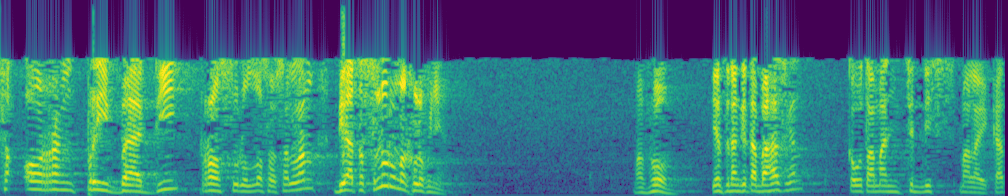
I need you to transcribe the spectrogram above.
seorang pribadi Rasulullah SAW di atas seluruh makhluknya. Mafhum. Yang sedang kita bahas kan keutamaan jenis malaikat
